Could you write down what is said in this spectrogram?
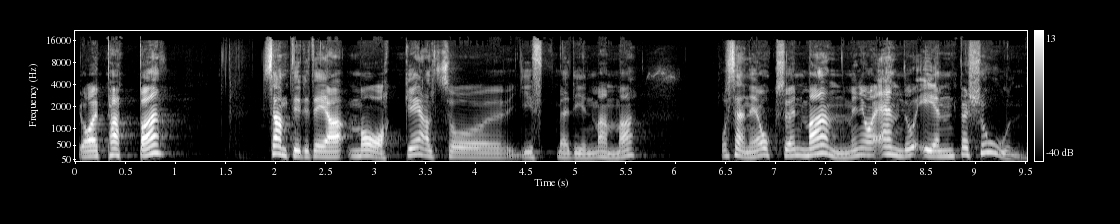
Jag är pappa Samtidigt är jag make, alltså gift med din mamma. Och sen är jag också en man, men jag är ändå en person.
